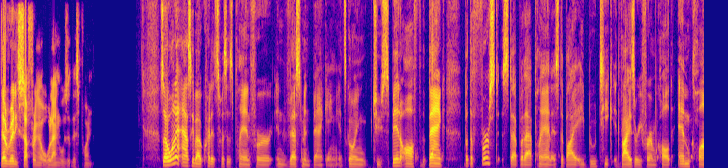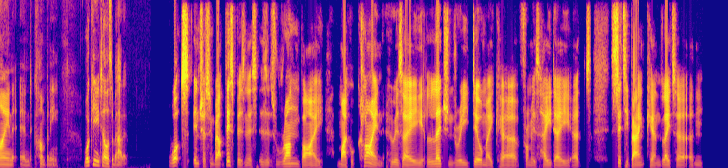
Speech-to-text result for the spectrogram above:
they're really suffering at all angles at this point. So I want to ask about Credit Suisse's plan for investment banking. It's going to spin off the bank, but the first step of that plan is to buy a boutique advisory firm called M. Klein and Company. What can you tell us about it? What's interesting about this business is it's run by Michael Klein, who is a legendary dealmaker from his heyday at Citibank and later um,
